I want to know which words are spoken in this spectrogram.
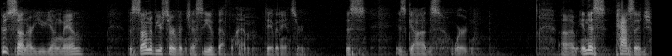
Whose son are you, young man? The son of your servant Jesse of Bethlehem, David answered. This is God's word. Um, in this passage,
